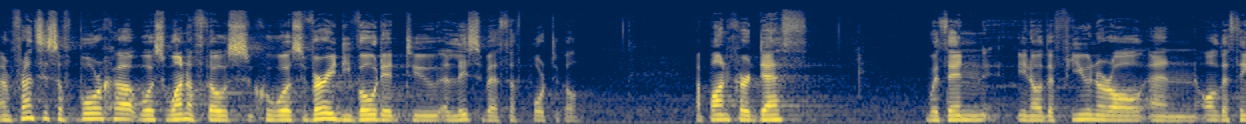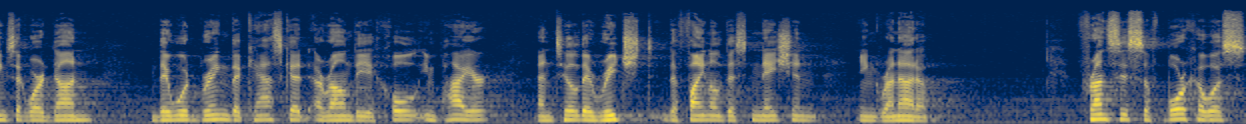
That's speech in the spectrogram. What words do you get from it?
And Francis of Borja was one of those who was very devoted to Elizabeth of Portugal. Upon her death, within you know the funeral and all the things that were done, they would bring the casket around the whole empire until they reached the final destination in Granada. Francis of Borja was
